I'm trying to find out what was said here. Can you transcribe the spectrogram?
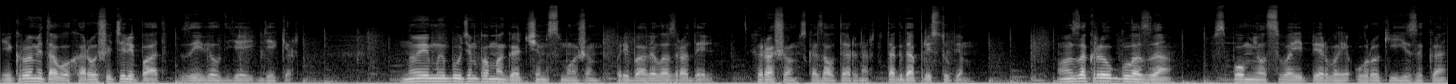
«И кроме того, хороший телепат», – заявил Дей Деккерт. «Ну и мы будем помогать, чем сможем», – прибавил Азрадель. «Хорошо», – сказал Тернер. «Тогда приступим». Он закрыл глаза, вспомнил свои первые уроки языка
